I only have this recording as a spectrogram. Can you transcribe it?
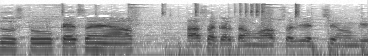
दोस्तों, कैसे हैं आप? आशा करता हूँ आप सभी अच्छे होंगे।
